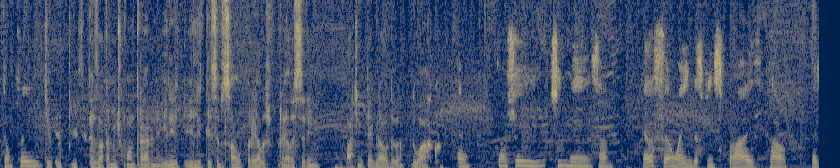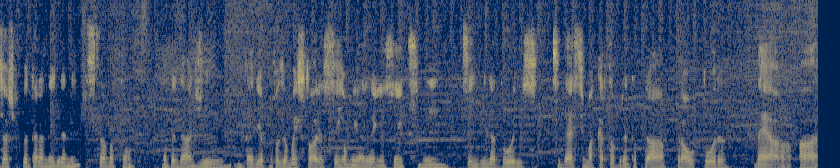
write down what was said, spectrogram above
Então foi. Devia ter sido exatamente o contrário, né? Ele, ele ter sido salvo por elas, para elas serem parte integral do, do arco. É. Então achei, achei né, sabe? Elas são ainda as principais e tal, mas acho que Pantera Negra nem precisava estar. Na verdade, daria para fazer uma história sem Homem-Aranha, sem X-Men, sem Vingadores, se desse uma carta branca para a autora, né, a, a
